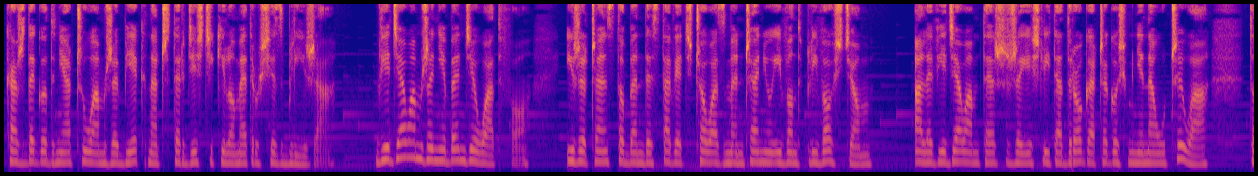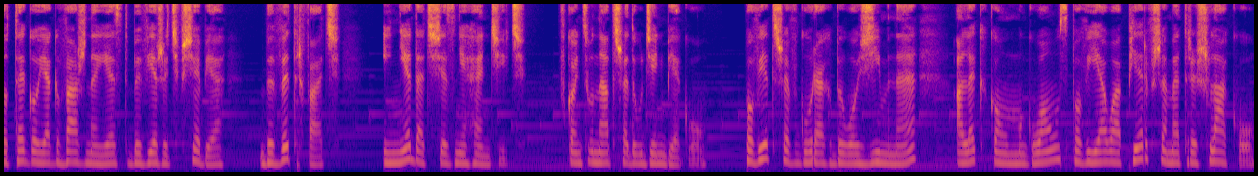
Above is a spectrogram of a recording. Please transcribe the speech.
Każdego dnia czułam, że bieg na 40 kilometrów się zbliża. Wiedziałam, że nie będzie łatwo i że często będę stawiać czoła zmęczeniu i wątpliwościom, ale wiedziałam też, że jeśli ta droga czegoś mnie nauczyła, to tego, jak ważne jest, by wierzyć w siebie, by wytrwać i nie dać się zniechęcić. W końcu nadszedł dzień biegu. Powietrze w górach było zimne, a lekką mgłą spowijała pierwsze metry szlaku,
